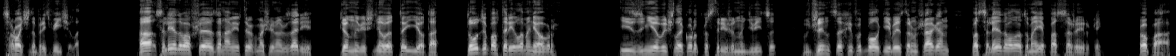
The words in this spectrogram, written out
срочно приспичило. А следовавшая за нами в трех машинах сзади темно-вишневая «Тойота» тут же повторила маневр. Из нее вышла коротко стриженная девица в джинсах и футболке и быстрым шагом последовала за моей пассажиркой. Опа!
